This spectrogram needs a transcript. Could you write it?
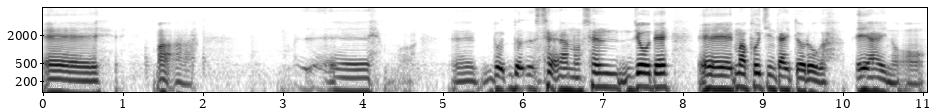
えー、まあ、ええー、どどせあの戦場で、えーまあ、プーチン大統領が AI の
